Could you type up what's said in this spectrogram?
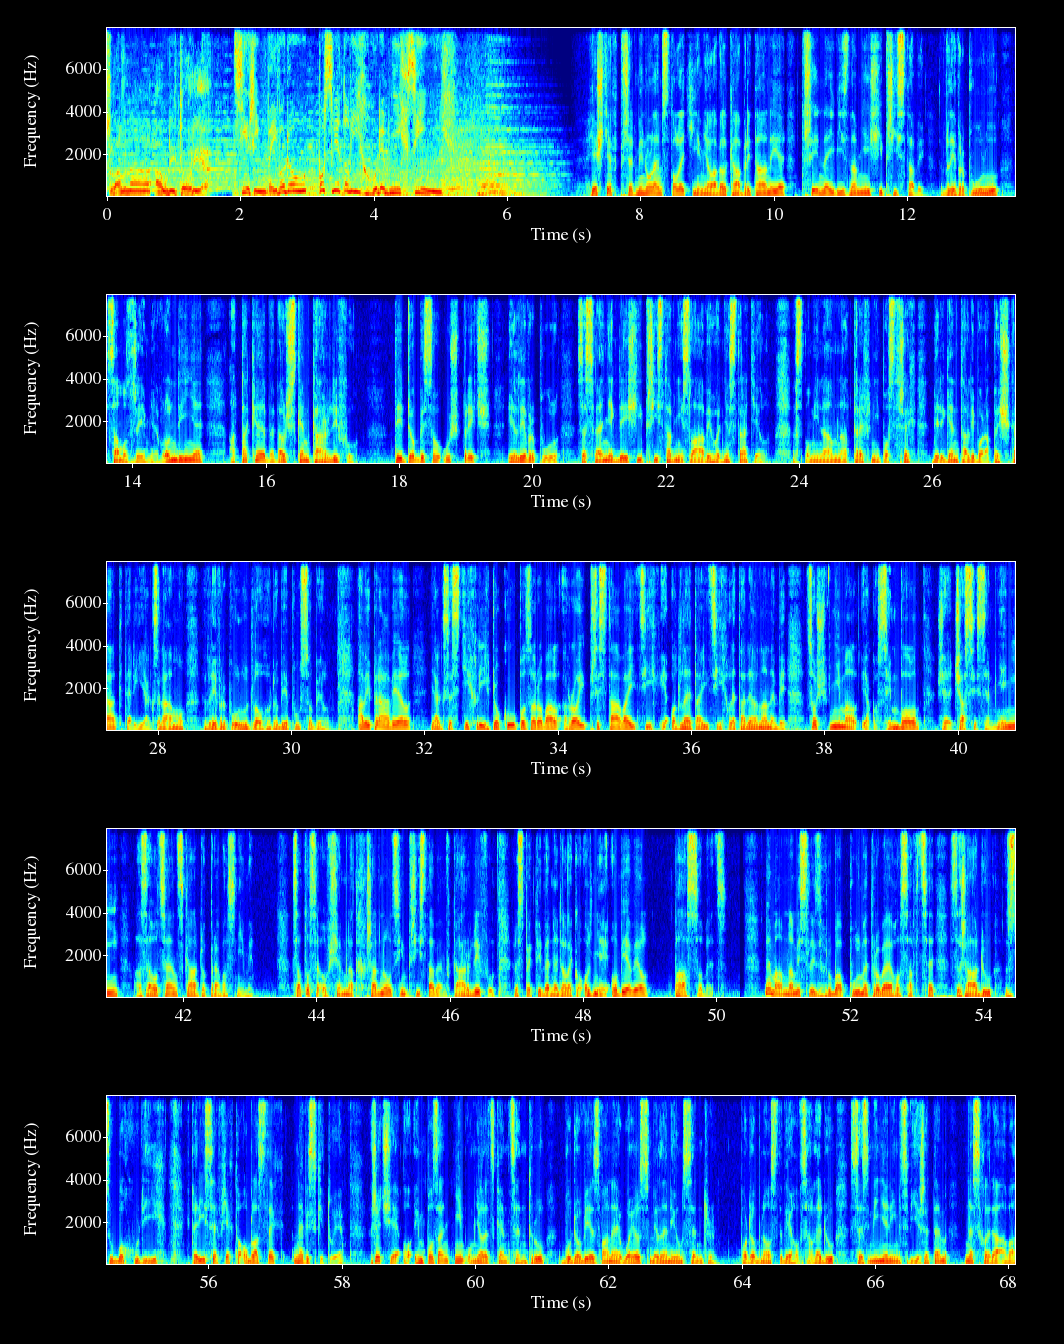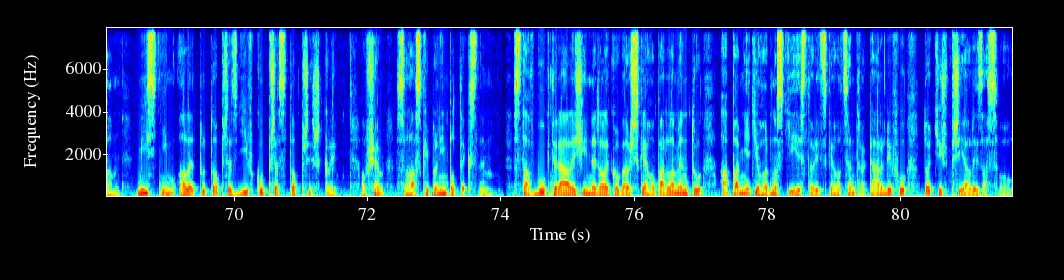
Slavná auditoria. Cířím vejvodou po světových hudebních síních. Ještě v předminulém století měla Velká Británie tři nejvýznamnější přístavy. V Liverpoolu, samozřejmě v Londýně a také ve velšském Cardiffu. Ty doby jsou už pryč. I Liverpool ze své někdejší přístavní slávy hodně ztratil. Vzpomínám na trefný postřeh dirigenta Libora Peška, který, jak známo, v Liverpoolu dlouhodobě působil. A vyprávěl, jak ze stichlých doků pozoroval roj přistávajících i odlétajících letadel na nebi, což vnímal jako symbol, že časy se mění a zaoceánská doprava s nimi. Za to se ovšem nad chřadnoucím přístavem v Cardiffu, respektive nedaleko od něj, objevil pásovec. Nemám na mysli zhruba půlmetrového savce z řádu zubochudých, který se v těchto oblastech nevyskytuje. Řeč je o impozantním uměleckém centru, budově zvané Wales Millennium Center. Podobnost v jeho vzhledu se zmíněným zvířetem neschledávám. Místním ale tuto přezdívku přesto přiškli. Ovšem s lásky plným podtextem. Stavbu, která leží nedaleko velšského parlamentu a paměti hodností historického centra Cardiffu, totiž přijali za svou.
